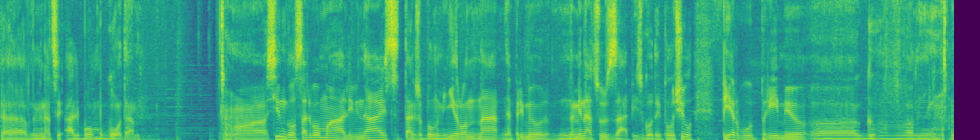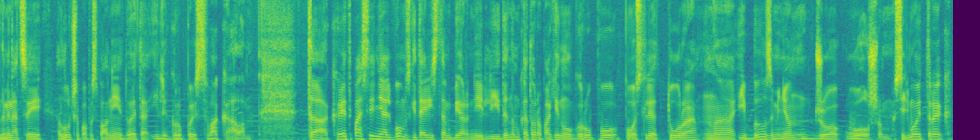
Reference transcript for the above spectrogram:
в номинации «Альбом года». Э, Сингл с альбома Living Eyes также был номинирован на премию, номинацию «Запись года» и получил первую премию э, в, номинации «Лучший поп-исполнение дуэта или группы с вокалом». Так, это последний альбом с гитаристом Берни Лиденом, который покинул группу после тура э, и был заменен Джо Уолшем. Седьмой трек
